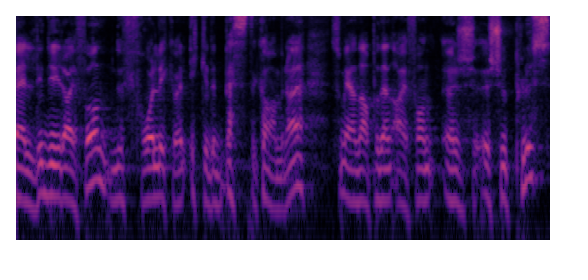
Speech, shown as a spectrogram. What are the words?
veldig dyr iPhone, men du får likevel ikke det beste kameraet, som er da på den iPhone 7 Plus,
